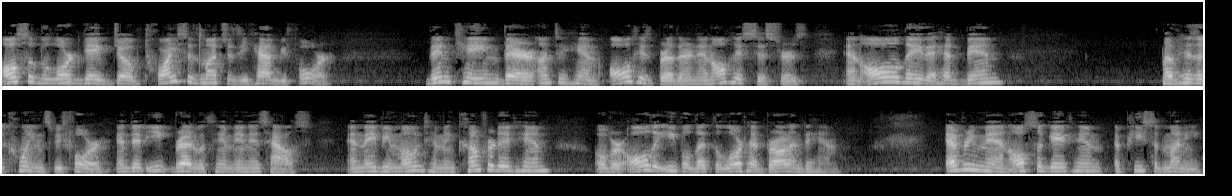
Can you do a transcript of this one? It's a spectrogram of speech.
Also the Lord gave Job twice as much as he had before. Then came there unto him all his brethren and all his sisters, and all they that had been of his acquaintance before, and did eat bread with him in his house. And they bemoaned him and comforted him over all the evil that the Lord had brought unto him. Every man also gave him a piece of money,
